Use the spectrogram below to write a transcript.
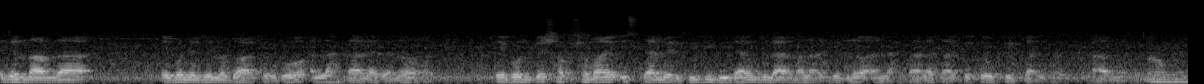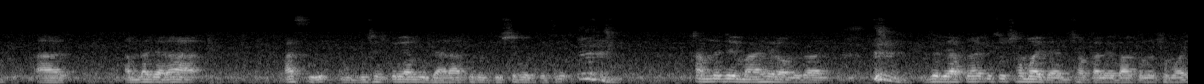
এই জন্য আমরা এই বোনের জন্য দোয়া করব আল্লাহ তাআলা যেন এই বোনকে সবসময় ইসলামের বিধি বিধানগুলা মানার জন্য আল্লাহ তাআলা তাকে তৌফিক দান করেন। আর আমরা যারা আছি বিশেষ করে আমি যারা খুব উদ্দেশ্যে বলতেছি সামনে যে মাহের রমজান যদি আপনারা কিছু সময় দেন সকালে বা কোনো সময়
